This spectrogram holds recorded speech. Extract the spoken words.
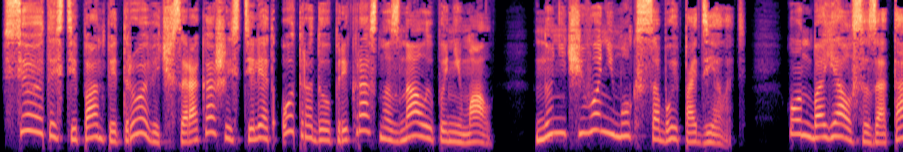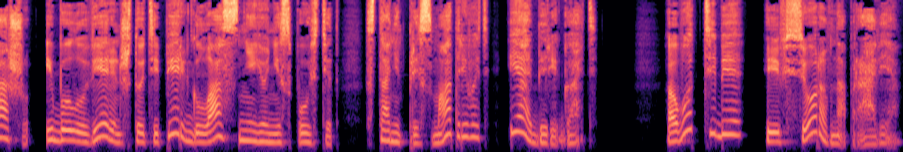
Все это Степан Петрович, 46 лет от роду, прекрасно знал и понимал, но ничего не мог с собой поделать. Он боялся за Ташу и был уверен, что теперь глаз с нее не спустит, станет присматривать и оберегать. А вот тебе и все равноправие.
